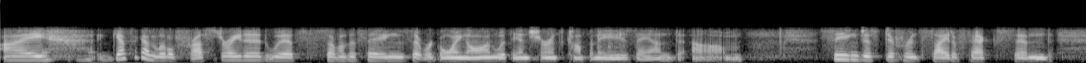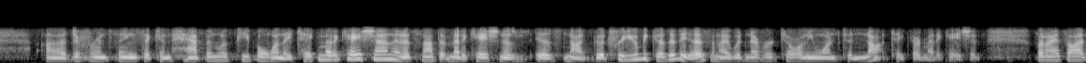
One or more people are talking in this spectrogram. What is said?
I guess I got a little frustrated with some of the things that were going on with insurance companies and um seeing just different side effects and uh, different things that can happen with people when they take medication. And it's not that medication is is not good for you because it is, and I would never tell anyone to not take their medication. But I thought,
